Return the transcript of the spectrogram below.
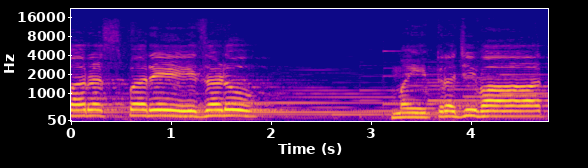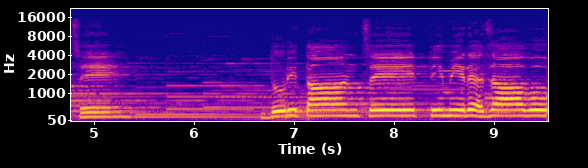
परस्परे जडो मैत्र जीवाचे दुरितांचे तिमिर जावो।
